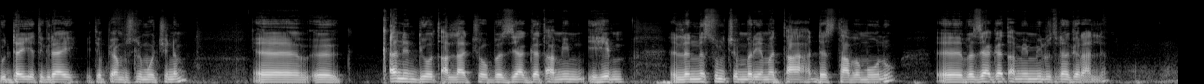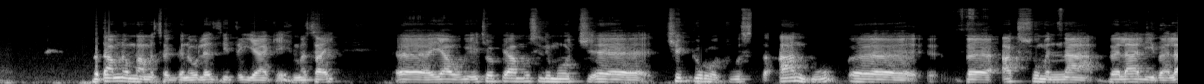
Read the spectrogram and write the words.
ጉዳይ የትግራይ ኢትዮጵያ ሙስሊሞችንም ቀን እንዲወጣላቸው በዚህ አጋጣሚም ይሄም ለነሱም ጭምር የመጣ ደስታ በመሆኑ በዚህ አጋጣሚ የሚሉት ነገር አለ። በጣም ነው የማመሰግነው ለዚህ ጥያቄ መሳይ። ያው የኢትዮጵያ ሙስሊሞች ችግሮች ውስጥ አንዱ በአክሱም እና በላሊበላ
